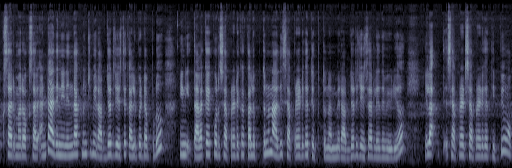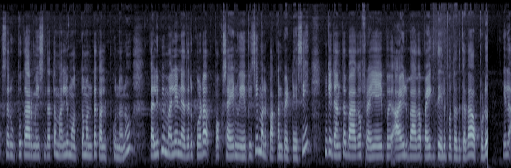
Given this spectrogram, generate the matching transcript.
ఒకసారి మరొకసారి అంటే అది నేను ఇందాక నుంచి మీరు అబ్జర్వ్ చేస్తే కలిపేటప్పుడు నేను తలకాయ కూర సెపరేట్గా కలుపుతున్నాను అది సెపరేట్గా తిప్పుతున్నాను. మీరు అబ్జర్వ్ చేశారు లేదో వీడియో. ఇలా సెపరేట్ సెపరేట్గా తిప్పి ఒకసారి ఉప్పు కారం వేసిన తర్వాత మళ్ళీ మొత్తం అంతా కలుపుకున్నాను. కలిపి మళ్ళీ నెదరు కూడా ఒక సైడ్ వేపేసి మళ్ళీ పక్కన పెట్టేసి ఇంక ఇదంతా బాగా ఫ్రై అయిపోయి ఆయిల్ బాగా పైకి తేలిపోతుంది కదా అప్పుడు ఇలా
